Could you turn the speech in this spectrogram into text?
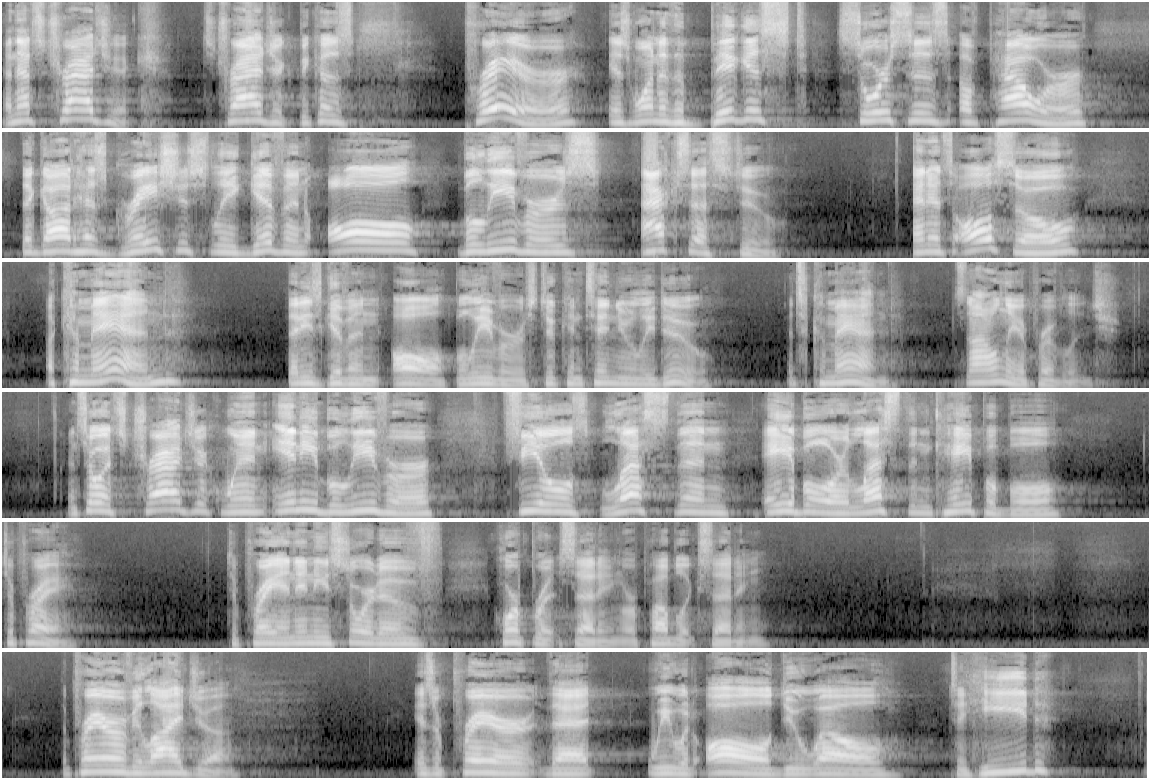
And that's tragic it's tragic because prayer is one of the biggest sources of power that God has graciously given all believers access to. And it's also a command that He's given all believers to continually do. It's a command, it's not only a privilege. And so it's tragic when any believer feels less than able or less than capable to pray to pray in any sort of corporate setting or public setting. The prayer of Elijah is a prayer that we would all do well to heed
